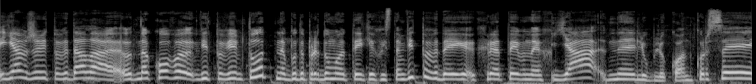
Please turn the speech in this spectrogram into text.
Я вже відповідала однаково відповім тут. Не буду придумувати якихось там відповідей креативних. Я не люблю конкурси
